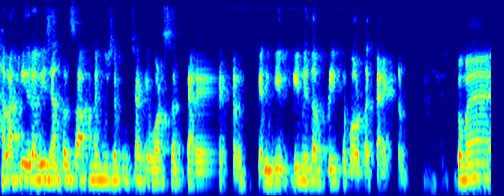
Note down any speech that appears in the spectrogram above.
हालाँकि रवि जंगल साहब ने मुझे पूछा कि what's the character can give give me the brief about the character तो मैं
